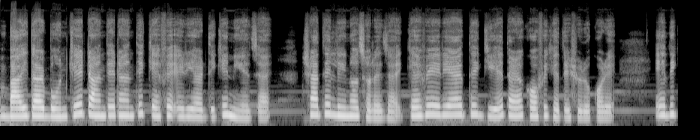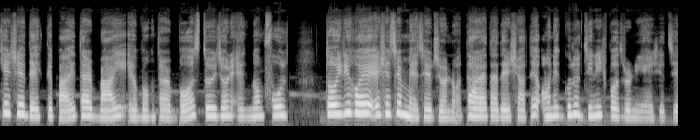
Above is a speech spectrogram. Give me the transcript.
ভাই তার বোনকে টানতে টানতে ক্যাফে এরিয়ার দিকে নিয়ে যায়। সাথে লিনও চলে যায়। ক্যাফে এরিয়াতে গিয়ে তারা কফি খেতে শুরু করে। এদিকে সে দেখতে পায় তার ভাই এবং তার বস দুইজন একদম ফুল তৈরি হয়ে এসেছে ম্যাচের জন্য। তারা তাদের সাথে অনেকগুলো জিনিসপত্র নিয়ে এসেছে।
